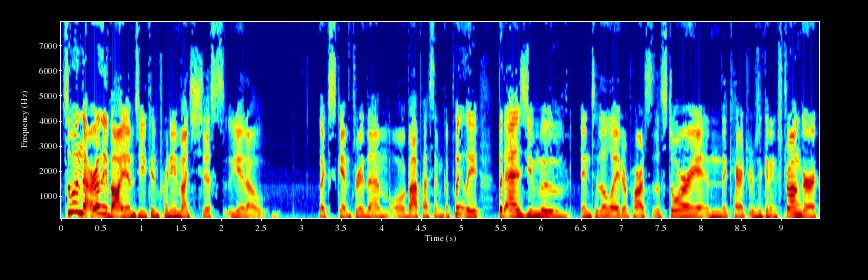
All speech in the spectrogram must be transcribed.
So in the early volumes, you can pretty much just you know like skim through them or bypass them completely. But as you move into the later parts of the story and the characters are getting stronger,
